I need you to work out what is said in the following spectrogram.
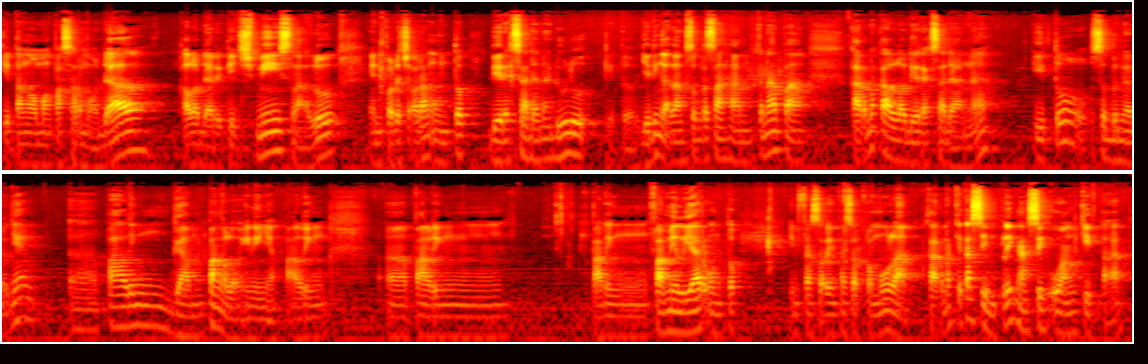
kita ngomong pasar modal, kalau dari Teach Me selalu encourage orang untuk di reksadana dulu gitu. Jadi nggak langsung ke saham. Kenapa? Karena kalau di reksadana itu sebenarnya uh, paling gampang loh ininya, paling uh, paling paling familiar untuk investor-investor pemula karena kita simply ngasih uang kita,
